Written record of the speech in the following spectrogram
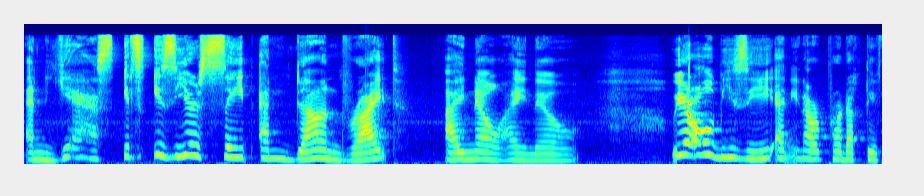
And yes, it's easier said and done, right? I know, I know. We are all busy and in our productive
